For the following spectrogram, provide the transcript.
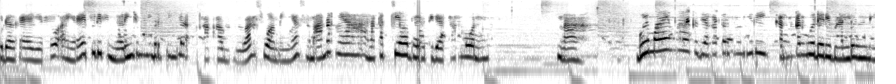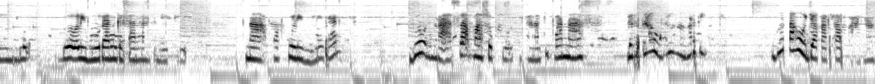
Udah kayak gitu akhirnya itu ditinggalin cuma bertiga. Kakak gue suaminya sama anaknya. Anak kecil baru tiga tahun. Nah gue main lah ke Jakarta sendiri. Karena kan gue dari Bandung nih. Gue, gue liburan ke sana sendiri Nah, waktu liburan, gue ngerasa masuk ke sana tuh panas. Gak tau, gue gak ngerti. Gue tahu Jakarta panas,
